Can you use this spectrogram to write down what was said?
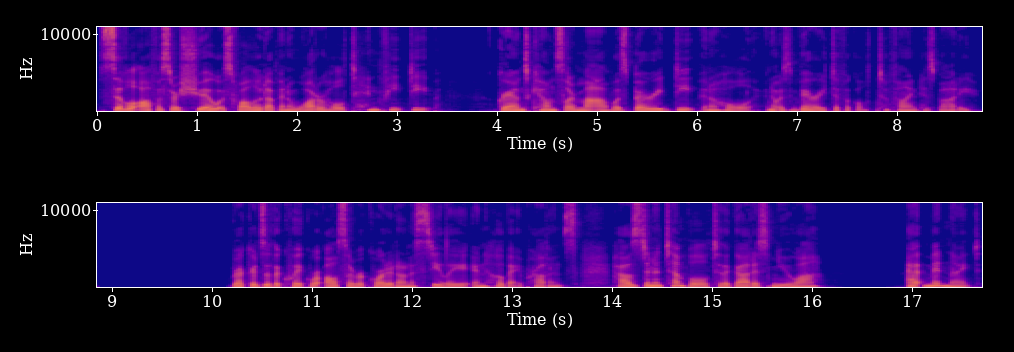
Civil officer Xue was swallowed up in a waterhole ten feet deep. Grand Counselor Ma was buried deep in a hole, and it was very difficult to find his body. Records of the quake were also recorded on a stele in Hebei province, housed in a temple to the goddess Nuwa. At midnight,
